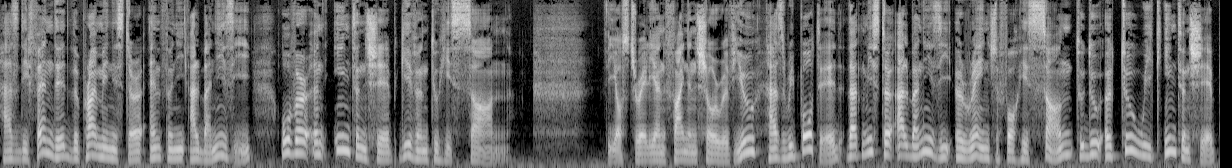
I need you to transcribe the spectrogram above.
has defended the Prime Minister Anthony Albanese over an internship given to his son. The Australian Financial Review has reported that Mr. Albanese arranged for his son to do a two week internship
